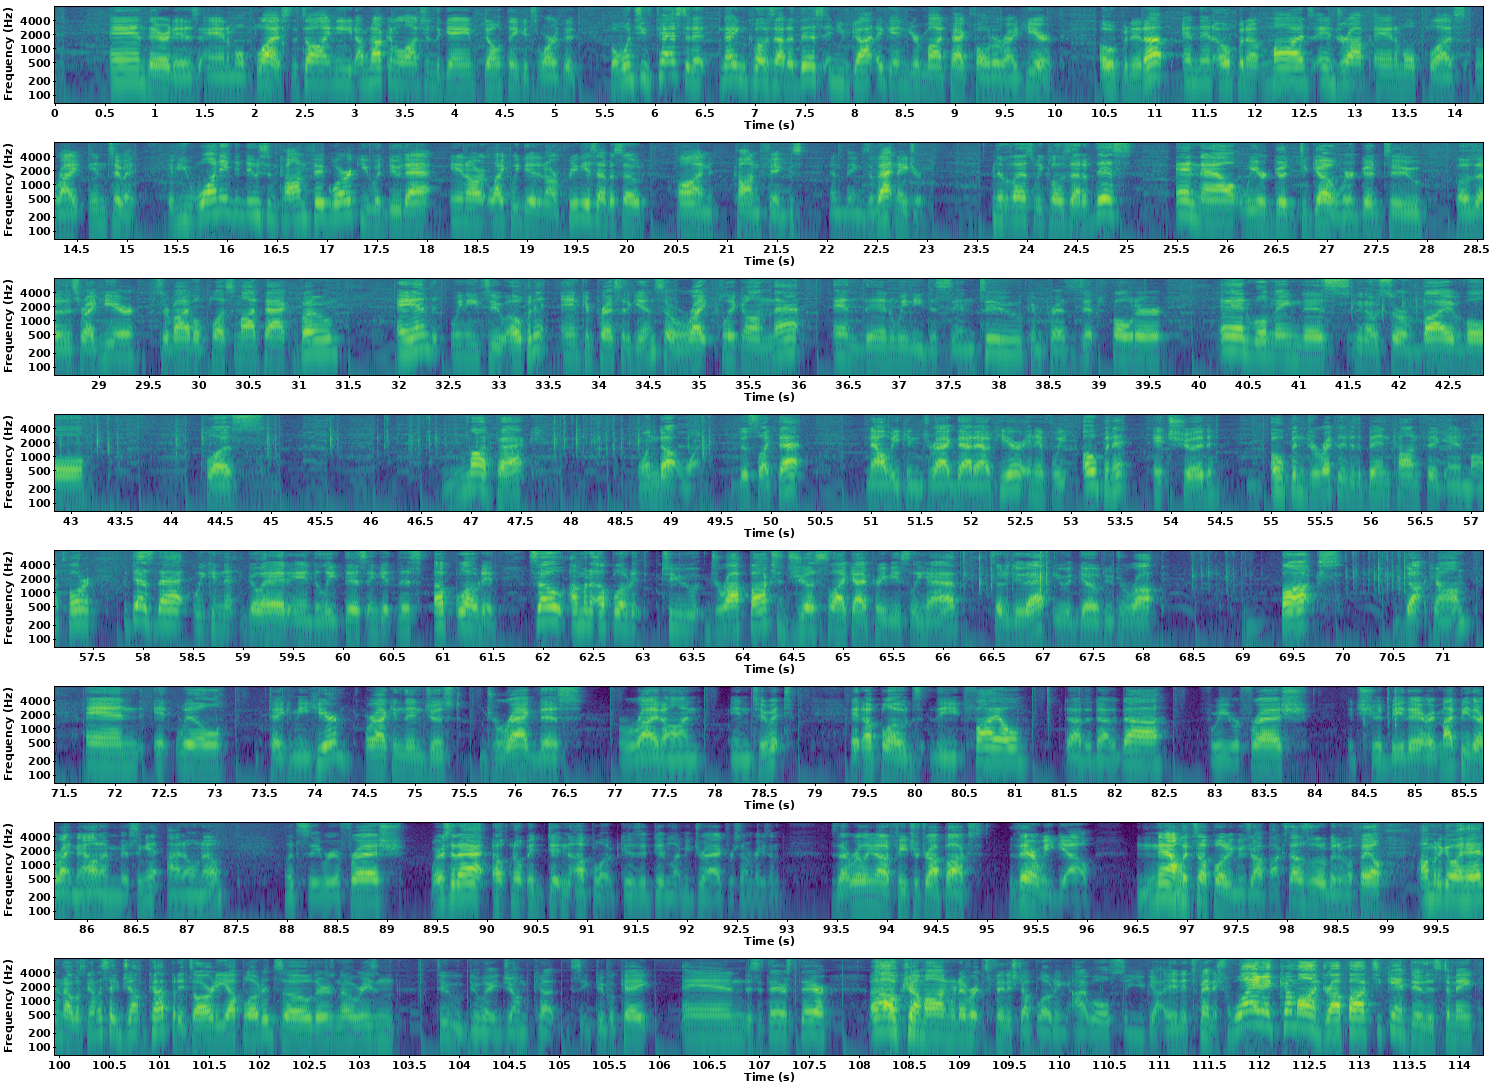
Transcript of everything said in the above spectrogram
And there it is, Animal Plus. That's all I need. I'm not going to launch in the game. Don't think it's worth it. But once you've tested it, now you can close out of this and you've got, again, your mod pack folder right here. Open it up and then open up mods and drop Animal Plus right into it. If you wanted to do some config work, you would do that in our like we did in our previous episode on configs and things of that nature. Nevertheless, we close out of this, and now we are good to go. We're good to close out of this right here. Survival plus mod pack, boom. And we need to open it and compress it again. So right click on that, and then we need to send to, compress zipped folder, and we'll name this, you know, survival plus mod pack 1.1 just like that. Now we can drag that out here, and if we open it, it should open directly to the bin config and mods folder. If it does that, we can go ahead and delete this and get this uploaded. So I'm going to upload it to Dropbox just like I previously have. So to do that, you would go to dropbox.com and it will take me here where I can then just drag this right on into it. It uploads the file, da da da da da. If we refresh, it should be there. It might be there right now and I'm missing it. I don't know. Let's see, refresh. Where's it at? Oh, nope, it didn't upload because it didn't let me drag for some reason. Is that really not a feature Dropbox? There we go. Now it's uploading to Dropbox. That was a little bit of a fail. I'm going to go ahead and I was going to say jump cut, but it's already uploaded, so there's no reason to do a jump cut. Let's see, duplicate. And is it there? It's there. Oh, come on. Whenever it's finished uploading, I will see you guys. And it's finished. Why? Did? Come on, Dropbox. You can't do this to me.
